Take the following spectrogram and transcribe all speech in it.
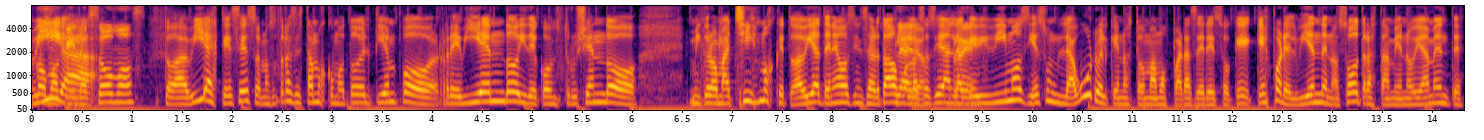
como que Todavía. lo somos. Todavía es que es eso, nosotras estamos como todo el tiempo reviendo y deconstruyendo micromachismos que todavía tenemos insertados por la Claro, sociedad en la re. que vivimos y es un laburo el que nos tomamos para hacer eso, que, que es por el bien de nosotras también, obviamente,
